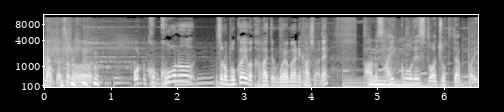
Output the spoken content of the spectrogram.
なんかその、おこ、この、その僕が今抱えてるモヤモヤに関してはね、あの、うん。最高ですとはちょっとやっぱり、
